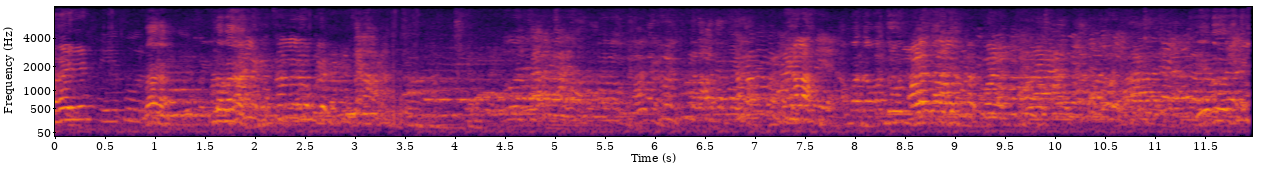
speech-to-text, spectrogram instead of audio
अगं त्याच्यातच दोन ना थांबा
